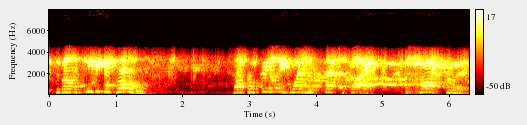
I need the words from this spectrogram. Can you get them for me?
It's about achieving a goal. About fulfilling what you set aside. To strive to it.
